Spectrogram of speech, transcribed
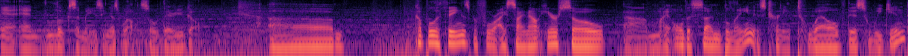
and, and looks amazing as well. So there you go. Um, a couple of things before I sign out here. So uh, my oldest son Blaine is turning 12 this weekend.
